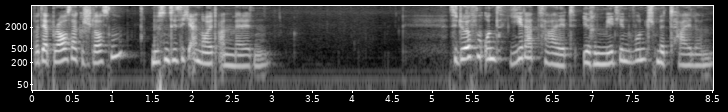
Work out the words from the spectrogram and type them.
Wird der Browser geschlossen, müssen Sie sich erneut anmelden. Sie dürfen uns jederzeit Ihren Medienwunsch mitteilen.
